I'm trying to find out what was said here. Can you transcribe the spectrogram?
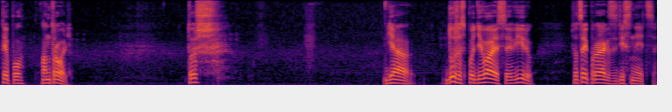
типу, контроль. Тож, я дуже сподіваюся, вірю, що цей проект здійсниться.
